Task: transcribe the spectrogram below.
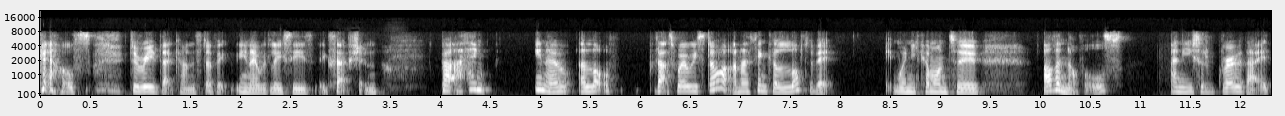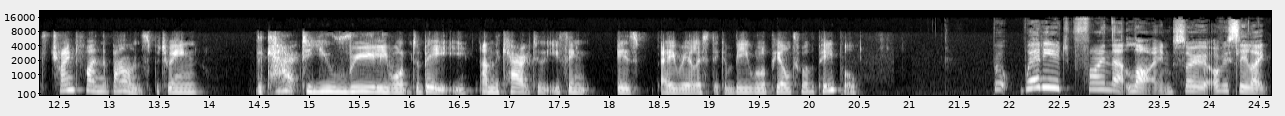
else to read that kind of stuff, you know, with Lucy's exception. But I think you know, a lot of that's where we start. And I think a lot of it, when you come on to other novels and you sort of grow that, it's trying to find the balance between the character you really want to be and the character that you think is A, realistic and B, will appeal to other people. But where do you find that line? So obviously, like,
